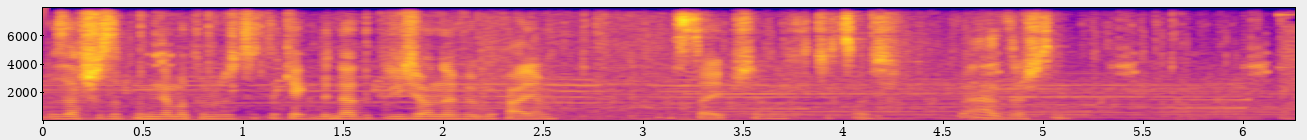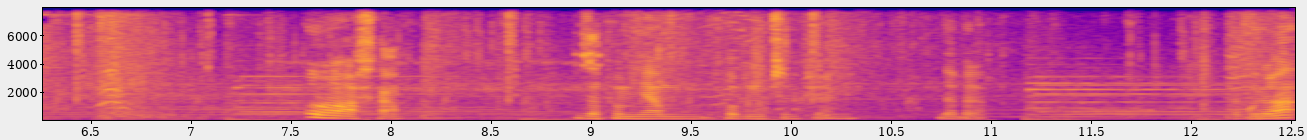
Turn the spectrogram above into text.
Bo zawsze zapominam o tym, że to tak jakby nadgryzione wybuchają. Stoję przy nich czy coś. A zresztą. O, aha. Zapomniałem o wybuchowym czempionie. Dobra. Dobra.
